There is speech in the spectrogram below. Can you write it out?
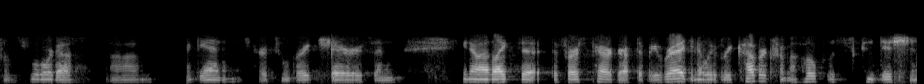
from Florida. Um, again, heard some great shares, and you know, I like the the first paragraph that we read. You know, we've recovered from a hopeless condition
